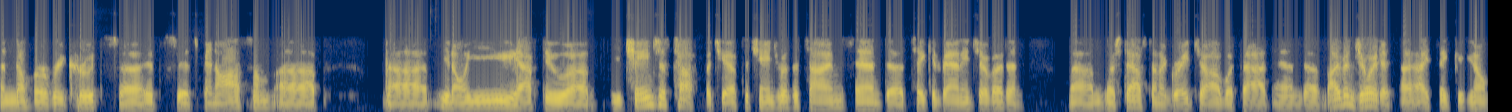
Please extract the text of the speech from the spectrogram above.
a number of recruits. Uh, it's it's been awesome. Uh, uh, you know, you, you have to. Uh, you change is tough, but you have to change with the times and uh, take advantage of it. And um, our staff's done a great job with that, and uh, I've enjoyed it. I, I think you know,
